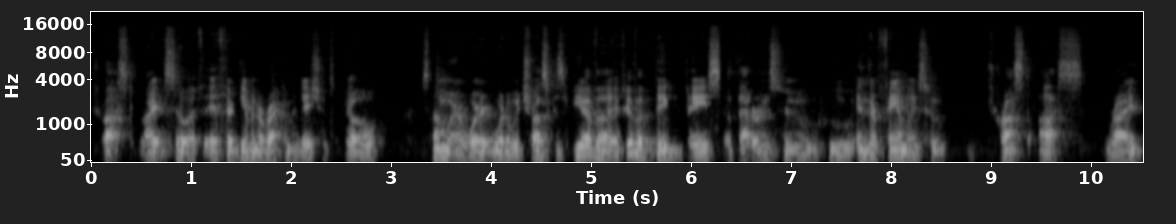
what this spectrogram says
trust, right? So if if they're given a recommendation to go somewhere, where where do we trust? Because if you have a if you have a big base of veterans who who in their families who trust us, right?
